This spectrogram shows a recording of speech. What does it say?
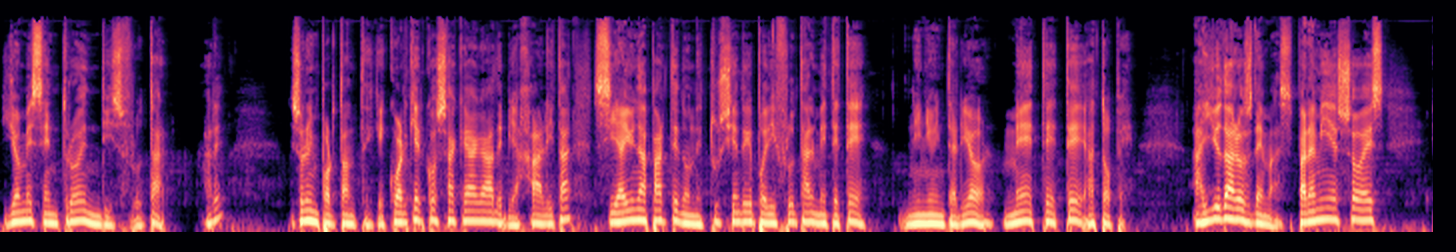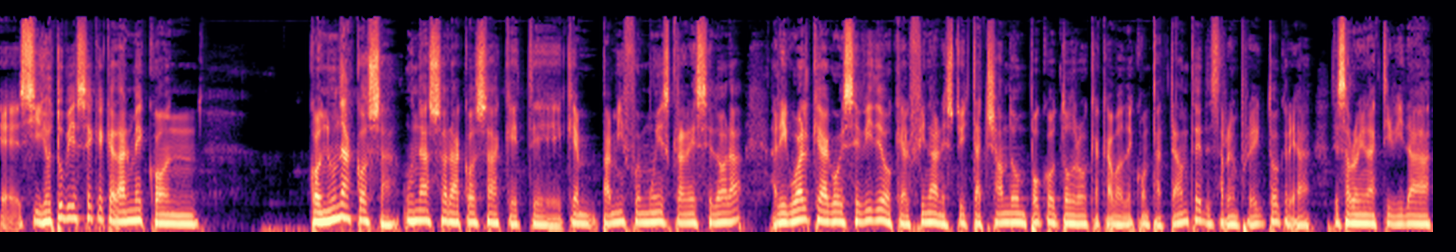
Yo me centro en disfrutar, ¿vale? Eso es lo importante, que cualquier cosa que haga de viajar y tal, si hay una parte donde tú sientes que puedes disfrutar, métete, niño interior, métete a tope. Ayuda a los demás. Para mí eso es, eh, si yo tuviese que quedarme con, con una cosa, una sola cosa que, te, que para mí fue muy esclarecedora, al igual que hago ese vídeo que al final estoy tachando un poco todo lo que acabo de contarte antes, desarrollo un proyecto, crear, desarrollo una actividad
